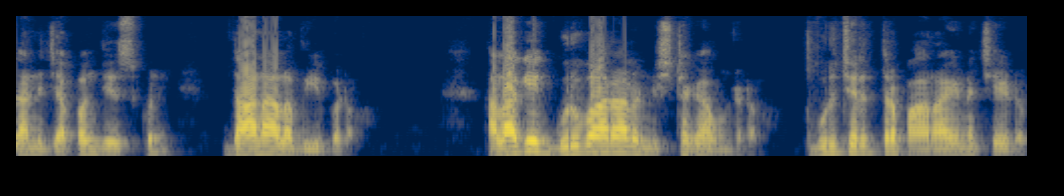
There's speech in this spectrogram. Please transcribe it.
దాన్ని జపం చేసుకుని దానాలు అవి ఇవ్వడం అలాగే గురువారాలు నిష్టగా ఉండడం. గురు చరిత్ర పారాయణ చేయడం.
